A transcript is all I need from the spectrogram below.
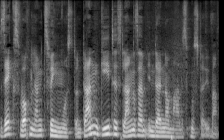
sechs Wochen lang zwingen musst. Und dann geht es langsam in dein normales Muster über.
